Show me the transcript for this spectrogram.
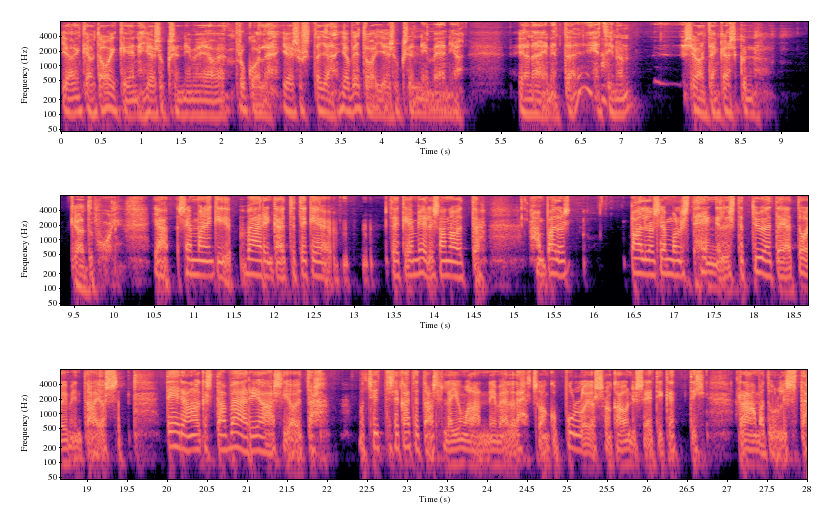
ja käytä oikein Jeesuksen nimeä ja rukoile Jeesusta ja, ja vetoa Jeesuksen nimeen ja, ja näin. Että, että siinä on, se on tämän käskyn kääntöpuoli. Ja semmoinenkin väärinkäyttö tekee, tekee mieli sanoa, että hän paljon, paljon semmoista hengellistä työtä ja toimintaa, jossa tehdään oikeastaan vääriä asioita – mutta sitten se katetaan sillä Jumalan nimellä. Se on kuin pullo, jossa on kaunis etiketti raamatullista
